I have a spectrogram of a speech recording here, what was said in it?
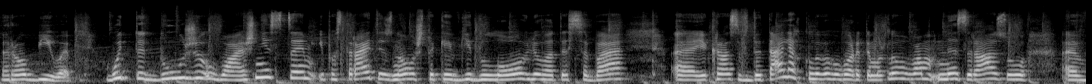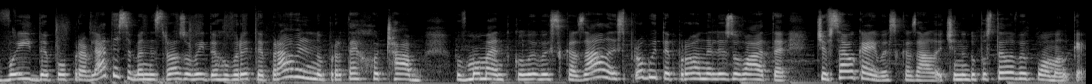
робіли. Будьте дуже уважні з цим і постарайтесь знову ж таки відловлювати себе е, якраз в деталях, коли ви говорите. Можливо, вам не зразу е, вийде поправляти себе, не зразу вийде говорити правильно, проте, хоча б в момент, коли ви сказали, спробуйте проаналізувати, чи все окей ви сказали, чи не допустили ви помилки.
